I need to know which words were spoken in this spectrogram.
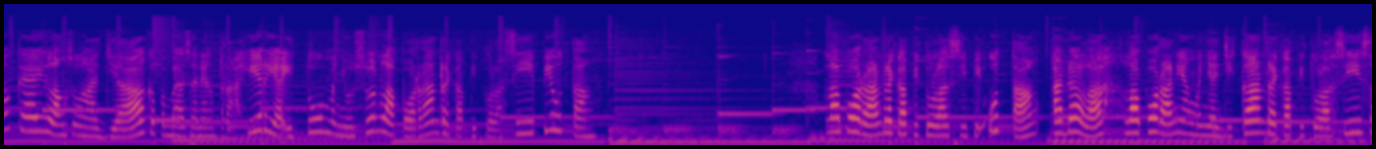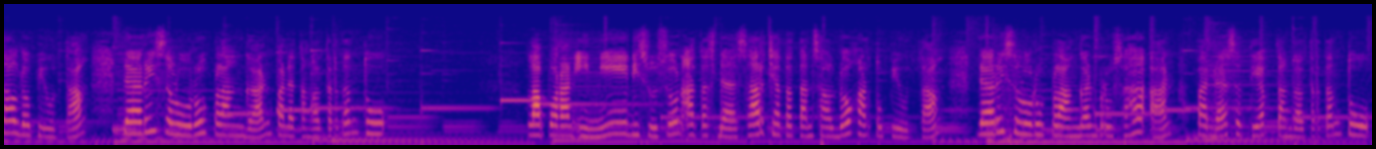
Oke, langsung aja ke pembahasan yang terakhir yaitu menyusun laporan rekapitulasi piutang. Laporan rekapitulasi piutang adalah laporan yang menyajikan rekapitulasi saldo piutang dari seluruh pelanggan pada tanggal tertentu. Laporan ini disusun atas dasar catatan saldo kartu piutang dari seluruh pelanggan perusahaan pada setiap tanggal tertentu,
